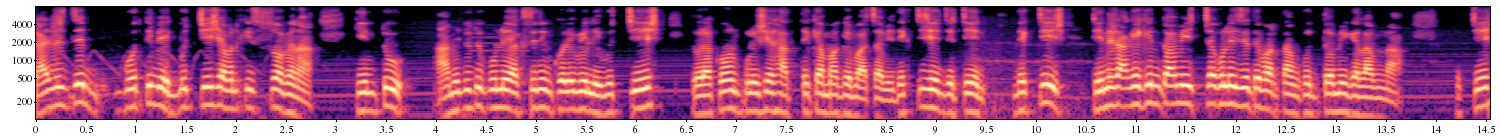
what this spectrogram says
গাড়ির যে গতিবেগ, বুঝছিস? আমার কিচ্ছু হবে না। কিন্তু আমি যদি কোনো অ্যাক্সিডেন্ট করে ফেলি, বুঝছিস? তোরা কোন পুলিশের হাত থেকে আমাকে বাঁচাবি। দেখছিস এই যে ট্রেন দেখছিস? ট্রেনের আগে কিন্তু আমি ইচ্ছা করলে যেতে পারতাম, কিন্তু আমি গেলাম না। বুঝছিস?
